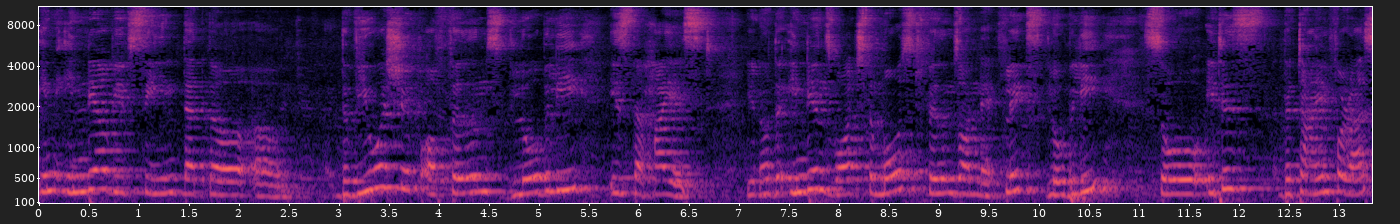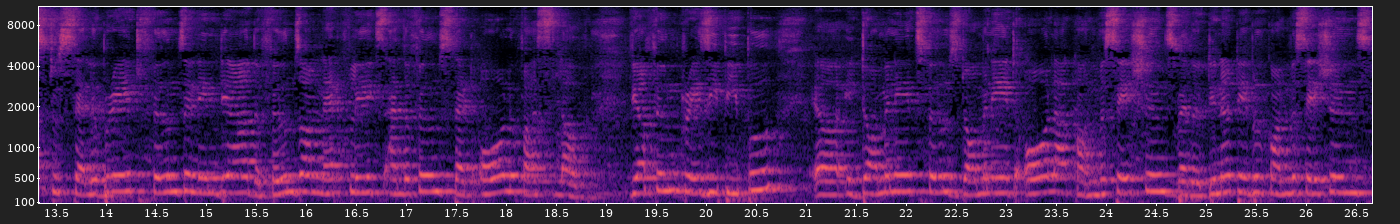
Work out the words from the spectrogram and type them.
in India, we've seen that the um, the viewership of films globally is the highest. You know, the Indians watch the most films on Netflix globally, so it is the time for us to celebrate films in India, the films on Netflix, and the films that all of us love. We are film crazy people. Uh, it dominates, films dominate all our conversations, whether dinner table conversations,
